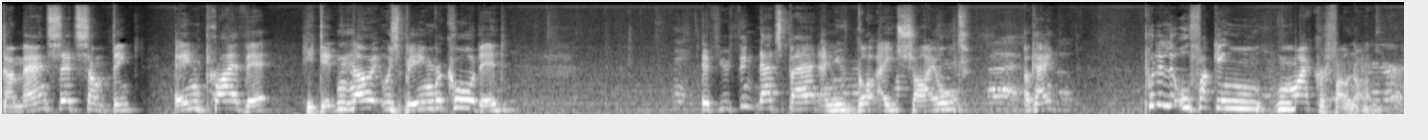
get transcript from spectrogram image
The man said something in private. He didn't know it was being recorded. If you think that's bad and you've got a child, okay? Put a little fucking microphone on him.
